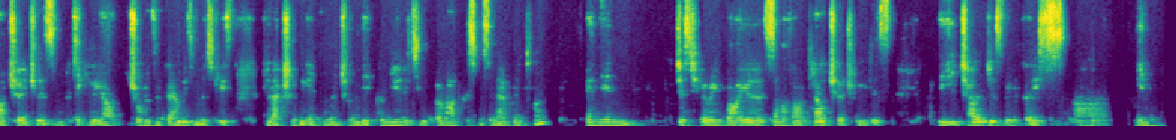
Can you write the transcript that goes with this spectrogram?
our churches, and particularly our children's and families ministries, can actually be influential in their community around Christmas and Advent time. And then just hearing via some of our CALD church leaders the challenges they face uh, in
